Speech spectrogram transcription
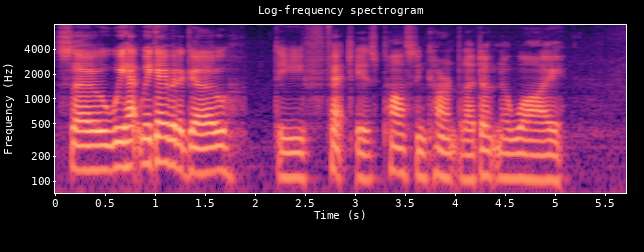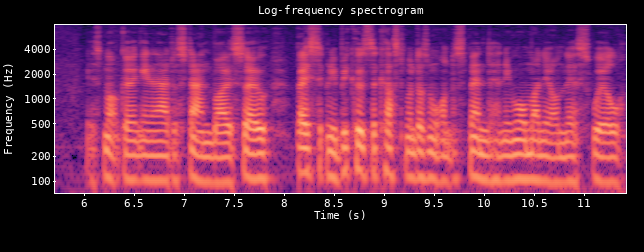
So we we gave it a go. The FET is passing current, but I don't know why it's not going in and out of standby. So basically, because the customer doesn't want to spend any more money on this, we'll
